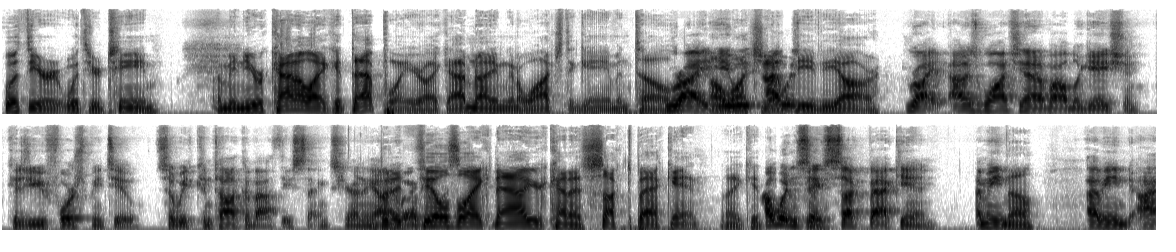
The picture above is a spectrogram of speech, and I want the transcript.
With your with your team. I mean, you were kind of like at that point, you're like, I'm not even going to watch the game until right. I'll it watch was, it on was, DVR. Right. I was watching out of obligation because you forced me to, so we can talk about these things here on the. But it feels like now you're kind of sucked back in. Like it, I wouldn't say sucked back in. I mean, no. I mean, I,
